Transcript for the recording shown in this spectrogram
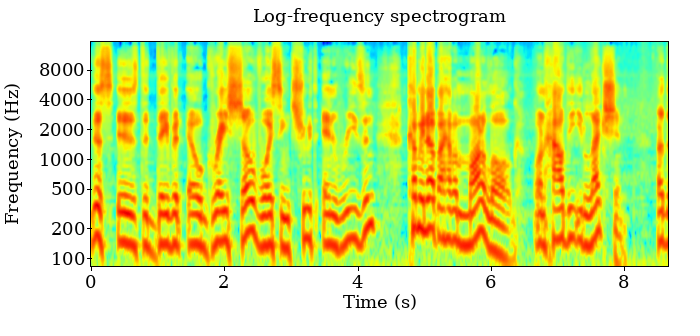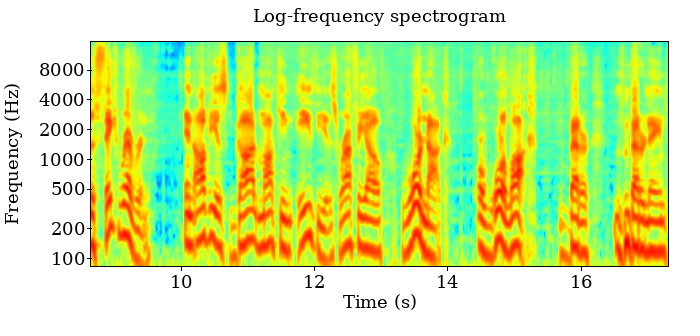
This is the David L. Gray Show, voicing truth and reason. Coming up, I have a monologue on how the election of the fake reverend and obvious God mocking atheist Raphael Warnock or Warlock better better named.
